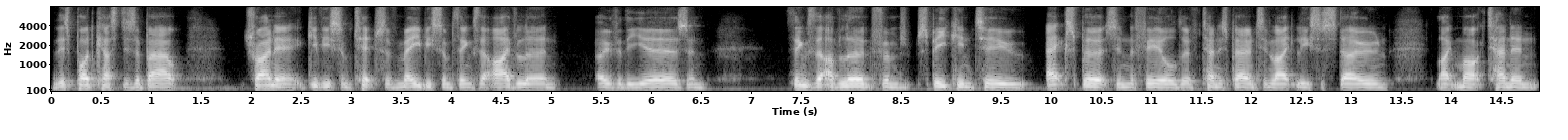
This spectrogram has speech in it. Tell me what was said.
This podcast is about trying to give you some tips of maybe some things that I've learned over the years and things that I've learned from speaking to experts in the field of tennis parenting, like Lisa Stone, like Mark Tennant,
